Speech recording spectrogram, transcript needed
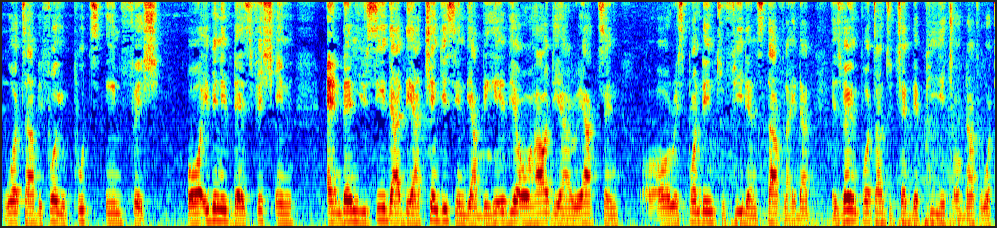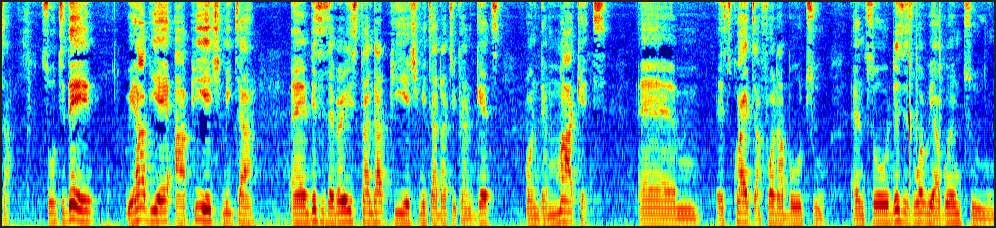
water before you put in fish. Or even if there's fish in and then you see that there are changes in their behavior or how they are reacting or responding to feed and stuff like that. It's very important to check the pH of that water. So today we have here our pH meter and this is a very standard pH meter that you can get on the market um it's quite affordable too. And so this is what we are going to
